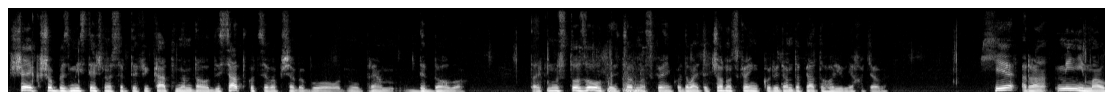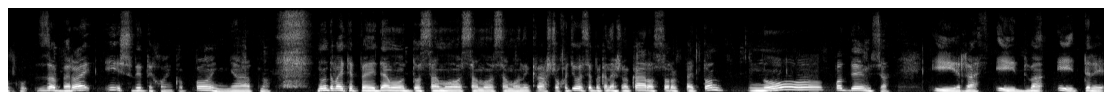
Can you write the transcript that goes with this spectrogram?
Ще якщо без містичного сертифікату нам дало десятку, це взагалі би було ну, прям дебело. Так, ну 100 золота і чорну скриньку. Давайте чорну скриньку йдемо до п'ятого рівня хоча б. Хера, мінімалку забирай і сиди тихонько. Понятно. Ну, давайте перейдемо до самого самого самого найкращого. Хотілося б, звісно, каро 45 тонн, ну подивимося. І раз, і два, і три,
